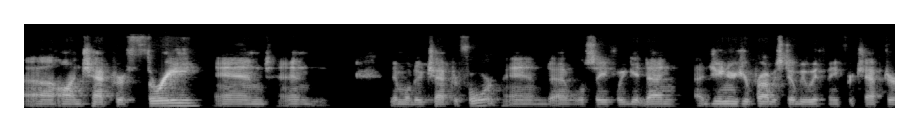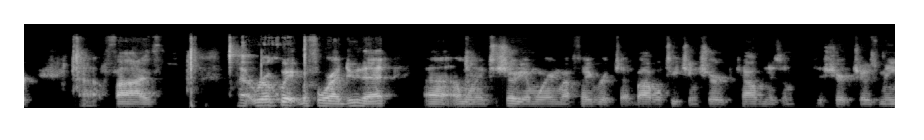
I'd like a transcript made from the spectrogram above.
uh, on chapter three, and and then we'll do chapter four, and uh, we'll see if we get done. Uh, juniors, you'll probably still be with me for chapter uh, five. Uh, real quick before I do that, uh, I wanted to show you I'm wearing my favorite Bible teaching shirt, Calvinism. This shirt chose me.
